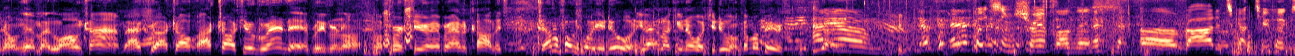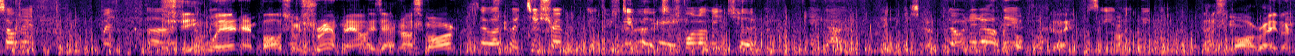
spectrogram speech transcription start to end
Known them a long time. Actually, I taught I taught your granddad, believe it or not. My first year ever out of college. Tell them folks what you're doing. You act like you know what you're doing. Come up here. You got, I um put some shrimp on this uh, rod. It's got two hooks on it. With uh, she went and bought some shrimp now. Is that not smart? so I put two shrimp because there's two hooks. There's one on each hook, and uh, just throwing it out there. Oh, okay. Seeing what we can. That's smart, Raven.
